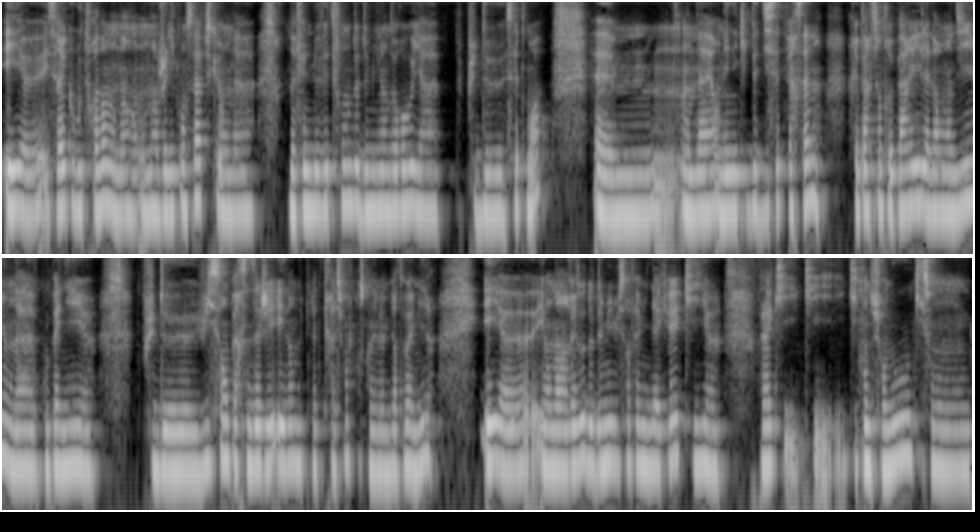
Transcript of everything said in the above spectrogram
Et, euh, et c'est vrai qu'au bout de trois ans, on a, on a un joli constat, puisqu'on a, on a fait une levée de fonds de 2 millions d'euros il y a de 7 mois. Euh, on, a, est une équipe de 17 personnes réparties entre Paris et la Normandie. On a accompagné euh, plus de 800 personnes âgées aidant depuis notre création. Je pense qu'on est même bientôt à 1000. Et, euh, et on a un réseau de 2800 familles d'accueil qui, voilà, qui, qui, qui comptent sur nous, qui sont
